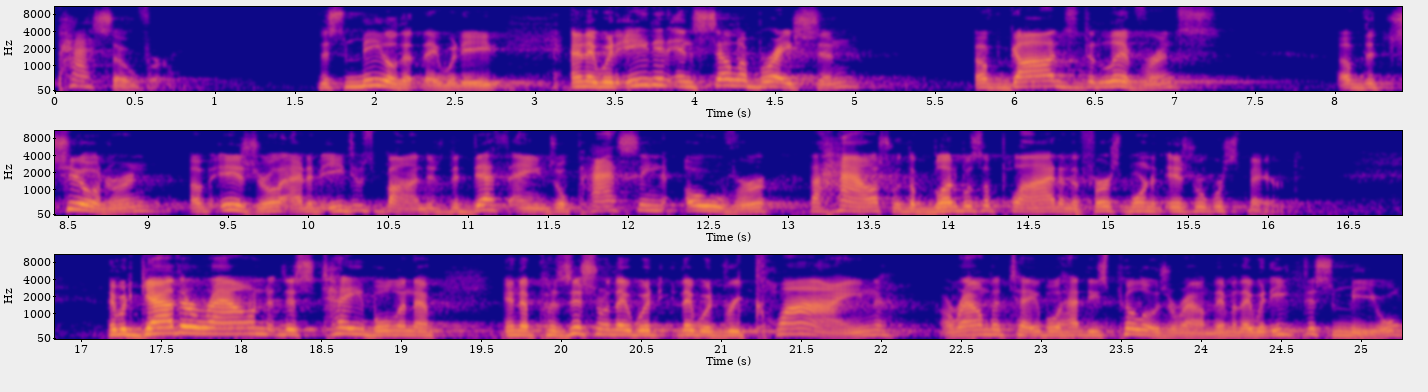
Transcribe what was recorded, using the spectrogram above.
Passover this meal that they would eat, and they would eat it in celebration of God's deliverance of the children of Israel out of Egypt's bondage, the death angel passing over the house where the blood was applied and the firstborn of Israel were spared. They would gather around this table in a, in a position where they would, they would recline around the table, had these pillows around them, and they would eat this meal.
